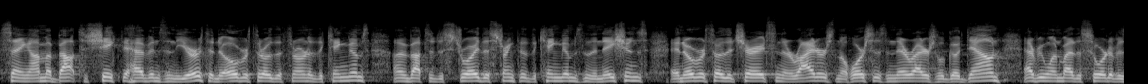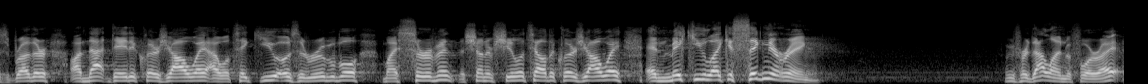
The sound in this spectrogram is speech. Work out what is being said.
saying, I'm about to shake the heavens and the earth and to overthrow the throne of the kingdoms. I'm about to destroy the strength of the kingdoms and the nations and overthrow the chariots and their riders, and the horses and their riders will go down, everyone by the sword of his brother. On that day, declares Yahweh, I will take you, O Zerubbabel, my servant, the son of Shealtiel, declares Yahweh, and make you like a signet ring. We've heard that line before, right?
